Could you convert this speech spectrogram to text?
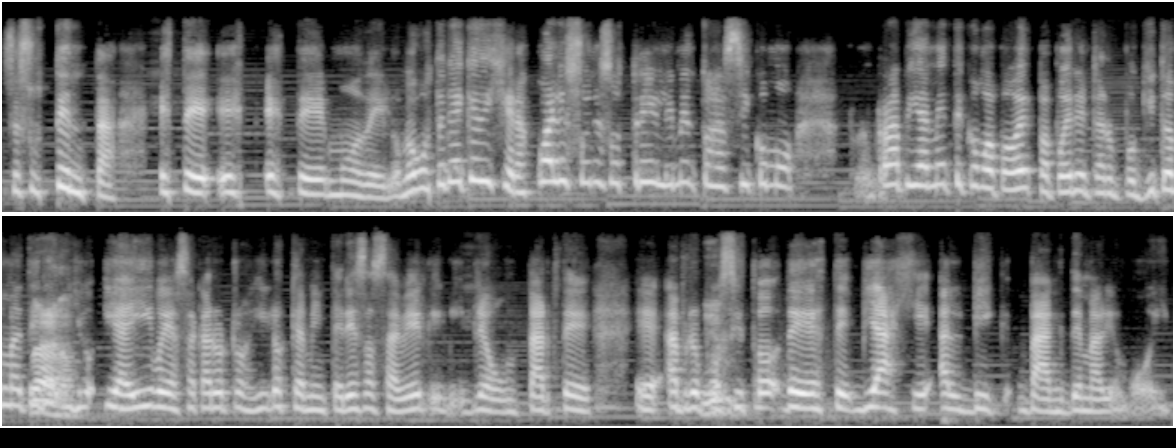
se sustenta este, este modelo. Me gustaría que dijeras cuáles son esos tres elementos, así como rápidamente, como para poder, para poder entrar un poquito en materia. Y, ahí voy a sacar otros hilos que me interesa saber y, preguntarte eh, a propósito de este viaje al Big Bang de Mario Moy.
